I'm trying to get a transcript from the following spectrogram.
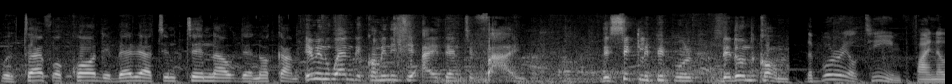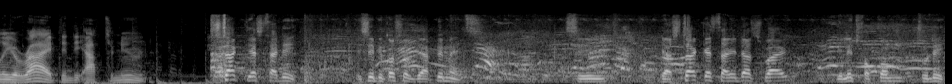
we tried for call the burial team till now they not come. Even when the community identify the sickly people, they don't come. The burial team finally arrived in the afternoon. Struck yesterday. You see, because of their payments. You see, they are stuck yesterday, that's why they late come today.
